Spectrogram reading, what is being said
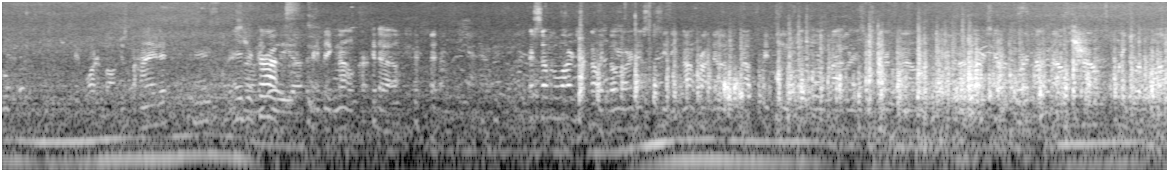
Ooh, Big waterfall just behind it. There's your some crocs. really, uh, pretty big Nile crocodile. There's some of the largest, not like the largest. See the Nile crocodile is about 15 foot long, 500, 600 pounds. Uh, the largest ever recorded, about 1,000 pounds, 20 foot long.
